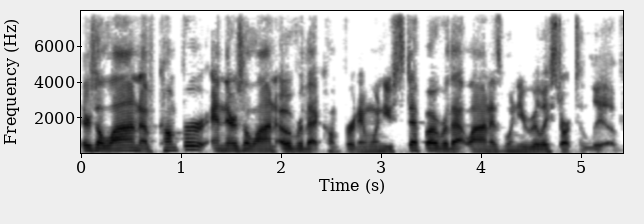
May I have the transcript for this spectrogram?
there's a line of comfort and there's a line over that comfort, and when you step over that line is when you really start to live.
